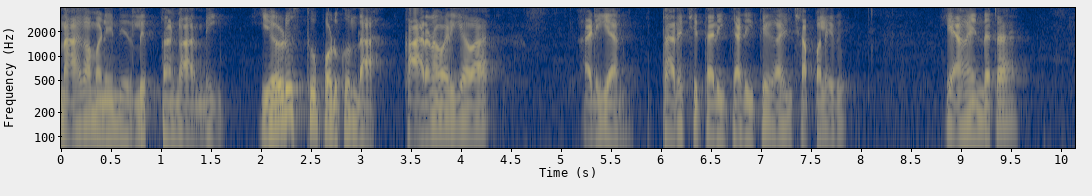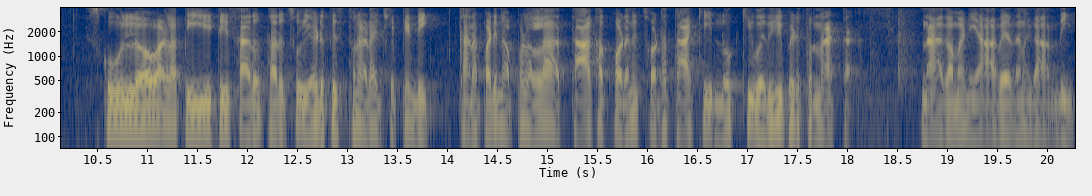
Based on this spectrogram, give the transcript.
నాగమణి నిర్లిప్తంగా అంది. ఏడుస్తూ పడుకుందా? కారణం అడిగావా? అడిగాను. తరచి తరిచి అడిగితే కానీ చెప్పలేదు. ఏమైందట? స్కూల్లో వాళ్ళ పీఈటీ సారు తరచూ ఏడిపిస్తున్నాడని చెప్పింది. కనపడినప్పుడల్లా తాకకూడని చోట తాకి నొక్కి వదిలిపెడుతున్నట్ట. నాగమణి ఆవేదనగా అంది.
